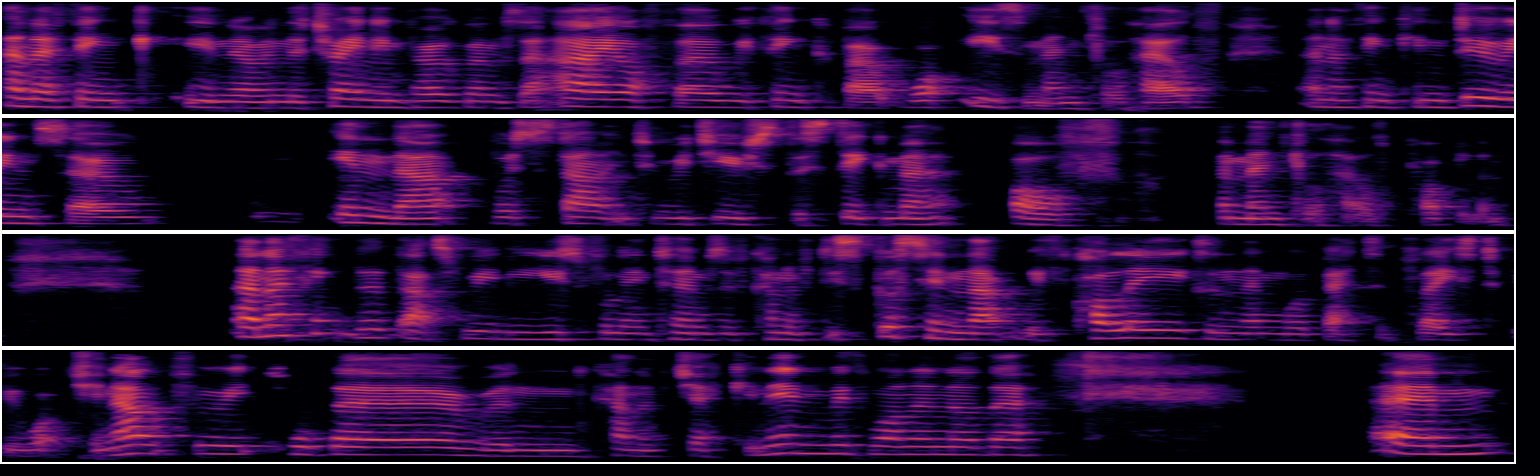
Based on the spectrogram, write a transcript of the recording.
and I think, you know, in the training programs that I offer, we think about what is mental health. And I think in doing so, in that, we're starting to reduce the stigma of a mental health problem. And I think that that's really useful in terms of kind of discussing that with colleagues, and then we're better placed to be watching out for each other and kind of checking in with one another. Um,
